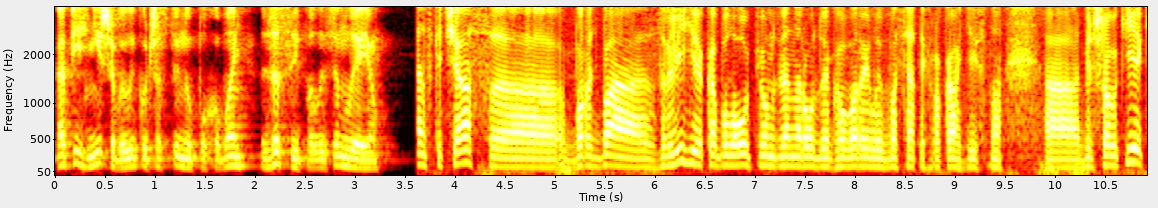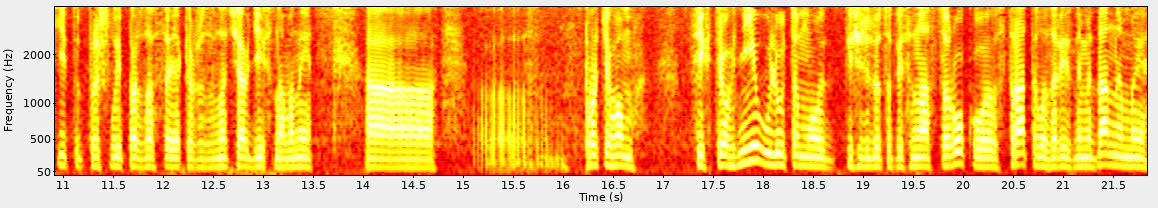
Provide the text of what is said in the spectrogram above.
а пізніше велику частину поховань засипали землею. Радянський час е, боротьба з релігією, яка була опіум для народу, як говорили в 20-х роках, дійсно більшовики, які тут прийшли, перш за все, як я вже зазначав, дійсно вони е, е, протягом цих трьох днів у лютому 1918 року стратили за різними даними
